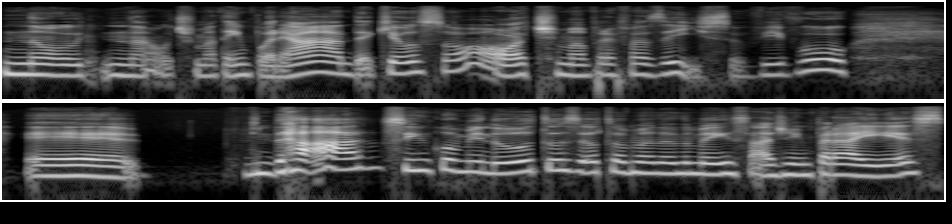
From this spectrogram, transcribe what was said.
no, na última temporada que eu sou ótima para fazer isso. Eu vivo é, dá cinco minutos, eu tô mandando mensagem para ex.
